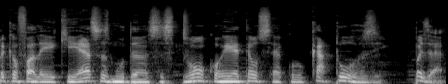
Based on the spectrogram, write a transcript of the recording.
Lembra que eu falei que essas mudanças vão ocorrer até o século XIV? Pois é.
